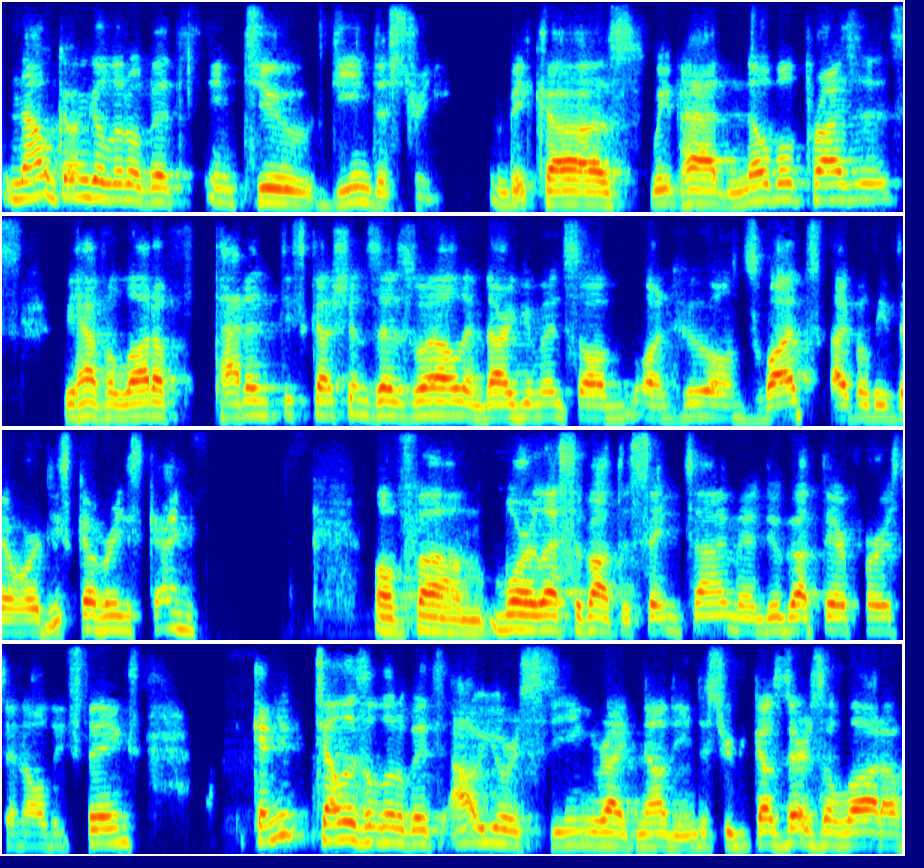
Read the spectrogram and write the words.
Now, going a little bit into the industry, because we've had Nobel Prizes, we have a lot of patent discussions as well, and arguments of, on who owns what. I believe there were discoveries kind of um, more or less about the same time and who got there first and all these things. Can you tell us a little bit how you're seeing right now the industry? Because there's a lot of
